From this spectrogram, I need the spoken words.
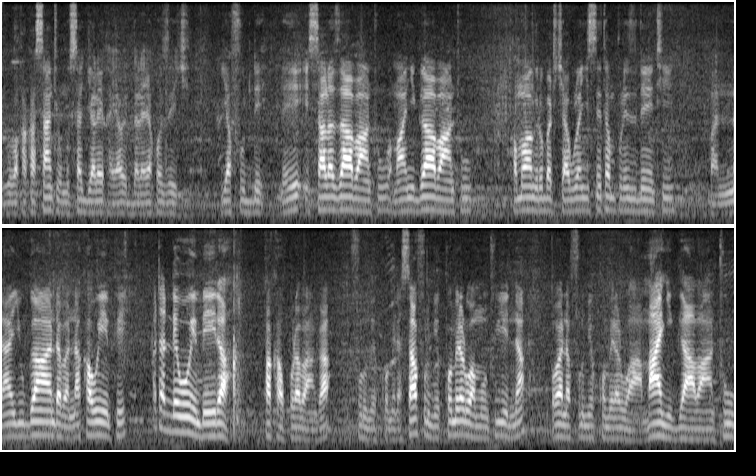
ebyo bakakasa nti omusajja aleka yawe ddala yakoze eki yafudde. Naye essaala z'abantu amaanyi g'abantu mukama wange robert kyagulanyi seneta mu pulezidenti bannayuganda bannakawempe bataddewo embeera paka okulaba nga nfuluma ekkomera. Saafulumya ekkomera lwa muntu yenna oba nafulumya ekkomera lwa amaanyi g'abantu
